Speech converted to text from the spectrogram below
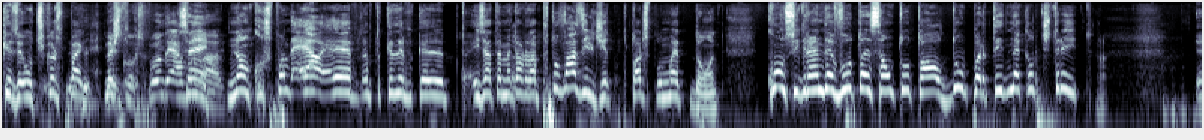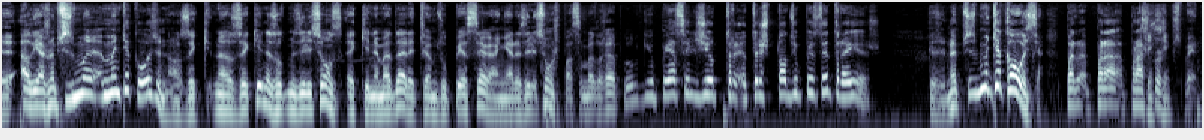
Quer dizer, o discurso pega. Mas corresponde à sim, verdade. Não corresponde. É, é, quer dizer, exatamente à verdade. Porque tu vais eleger deputados pelo método de onde, considerando a votação total do partido naquele distrito. Ah. Uh, aliás, não é preciso muita coisa. Nós aqui, nós aqui nas últimas eleições, aqui na Madeira, tivemos o PC a ganhar as eleições para a Assembleia da República e o PS elegeu três deputados e o PC três. Quer dizer, não é preciso muita coisa para, para, para as sim, pessoas sim. perceberem.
